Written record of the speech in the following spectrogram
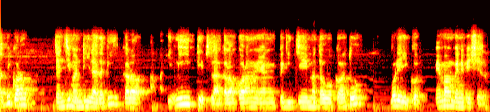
Tapi korang janji mandi lah tapi kalau ini tips lah kalau korang yang pergi gym atau workout tu boleh ikut. Memang beneficial.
